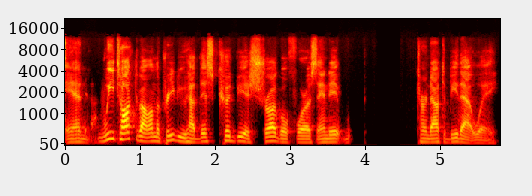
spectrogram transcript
And yeah. we talked about on the preview how this could be a struggle for us, and it turned out to be that way.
